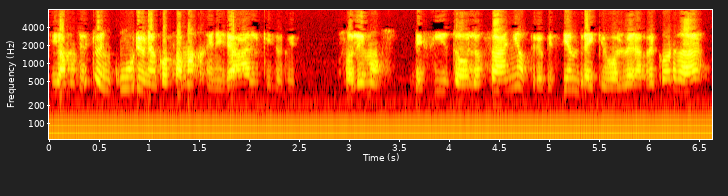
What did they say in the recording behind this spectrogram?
digamos, esto encubre una cosa más general que lo que solemos decir todos los años, pero que siempre hay que volver a recordar,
